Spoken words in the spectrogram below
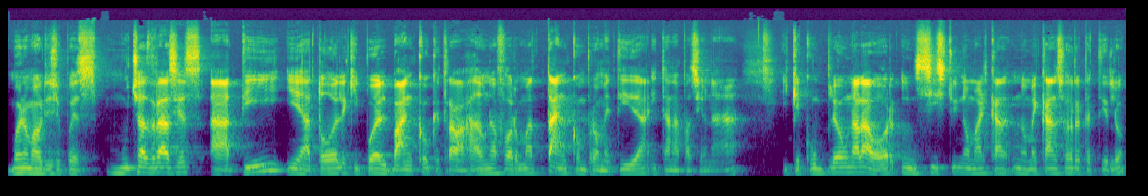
Bueno, Mauricio, pues muchas gracias a ti y a todo el equipo del banco que trabaja de una forma tan comprometida y tan apasionada y que cumple una labor, insisto y no me, no me canso de repetirlo,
